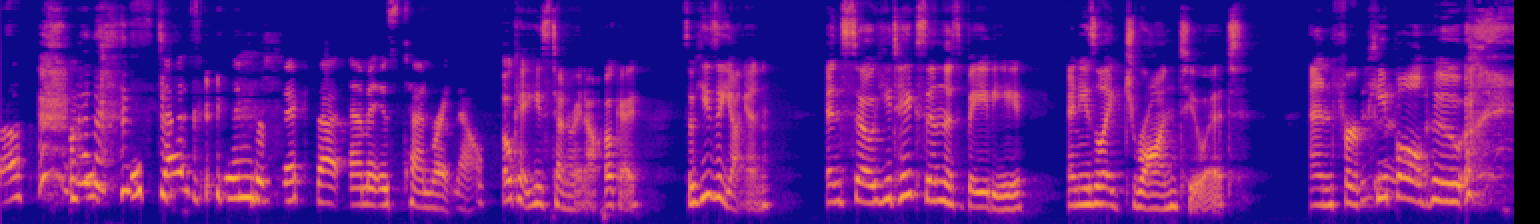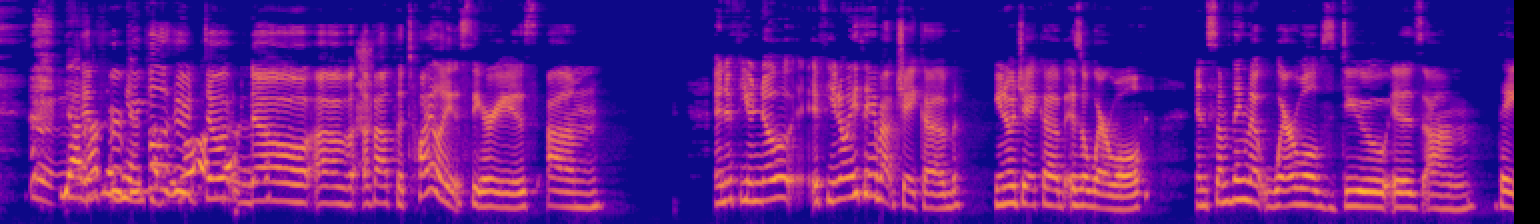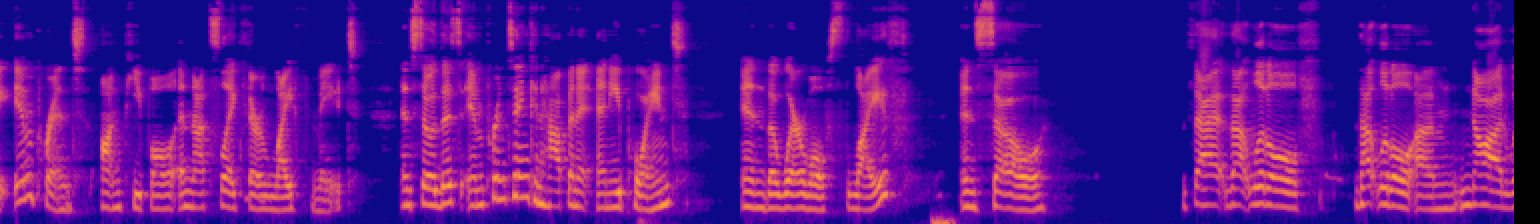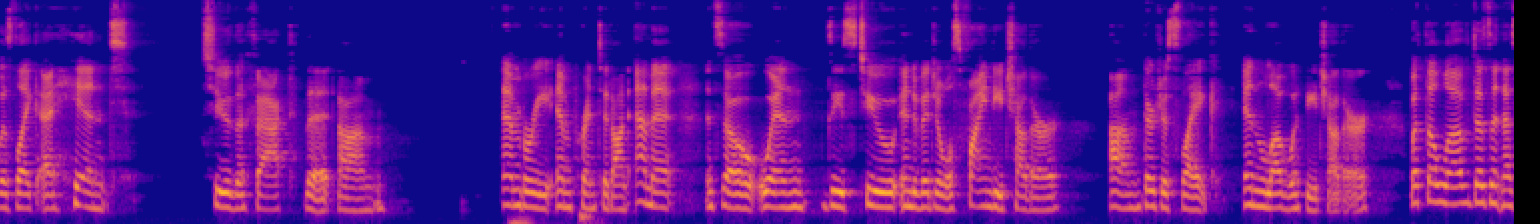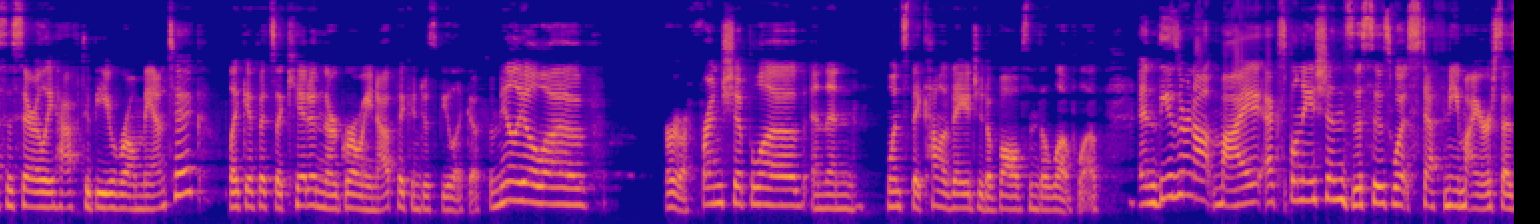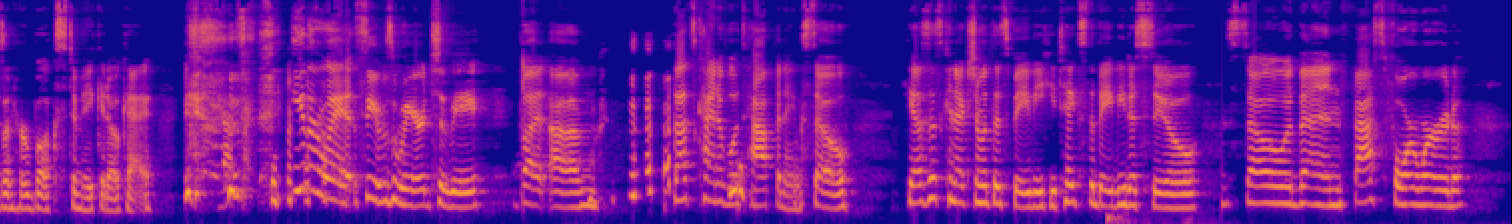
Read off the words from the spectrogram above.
Uh, it says in the fic that Emma is 10 right now. okay, he's 10 right now. Okay. So he's a youngin'. And so he takes in this baby and he's like drawn to it. And for people who Yeah, and for people who uncomfortable. don't know um, about the Twilight series, um, and if you know if you know anything about Jacob, you know Jacob is a werewolf, and something that werewolves do is um, they imprint on people, and that's like their life mate. And so this imprinting can happen at any point in the werewolf's life, and so that that little that little um, nod was like a hint to the fact that um, Embry imprinted on Emmett, and so when these two individuals find each other, um, they're just like in love with each other. But the love doesn't necessarily have to be romantic. Like if it's a kid and they're growing up, it can just be like a familial love or a friendship love, and then once they come of age, it evolves into love love. And these are not my explanations. This is what Stephanie Meyer says in her books to make it okay. Because either way, it seems weird to me. But um, that's kind of what's happening. So he has this connection with this baby. He takes the baby to Sue. So then, fast forward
